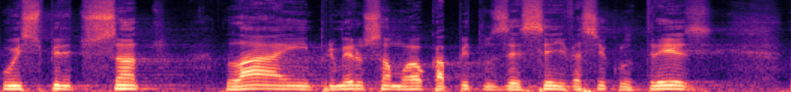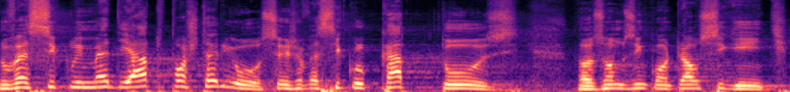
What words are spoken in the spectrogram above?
o Espírito Santo, lá em 1 Samuel capítulo 16, versículo 13, no versículo imediato posterior, ou seja, versículo 14, nós vamos encontrar o seguinte:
